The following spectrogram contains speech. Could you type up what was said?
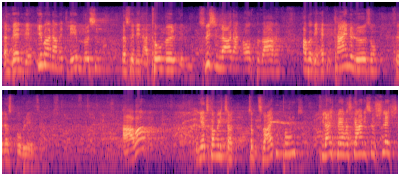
Dann werden wir immer damit leben müssen, dass wir den Atommüll in Zwischenlagern aufbewahren, aber wir hätten keine Lösung für das Problem. Aber, und jetzt komme ich zur, zum zweiten Punkt, vielleicht wäre es gar nicht so schlecht,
